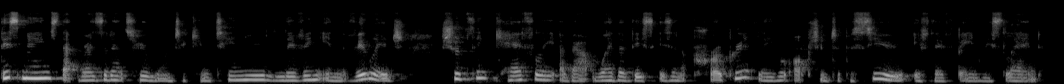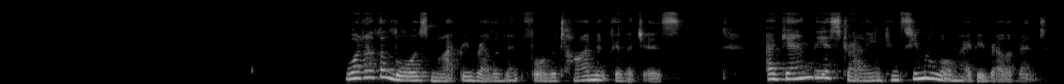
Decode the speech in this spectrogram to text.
This means that residents who want to continue living in the village should think carefully about whether this is an appropriate legal option to pursue if they've been misled. What other laws might be relevant for retirement villages? Again, the Australian consumer law may be relevant.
